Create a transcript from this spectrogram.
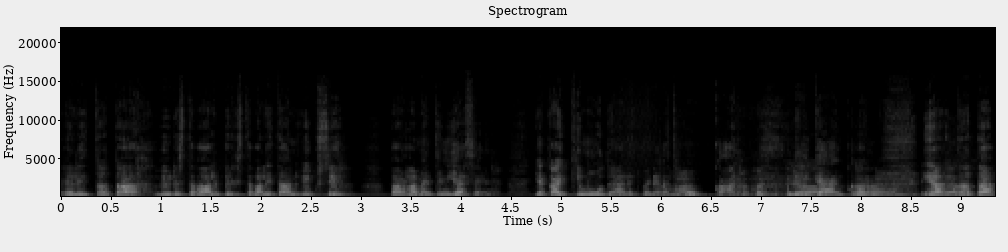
Eli tota, yhdestä vaalipiiristä valitaan yksi parlamentin jäsen ja kaikki muut äänet menevät hukkaan. ikään kuin. Ja, tota,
